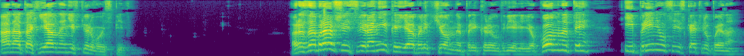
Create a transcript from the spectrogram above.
Она так явно не впервой спит. Разобравшись с Вероникой, я облегченно прикрыл дверь ее комнаты и принялся искать Люпена.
